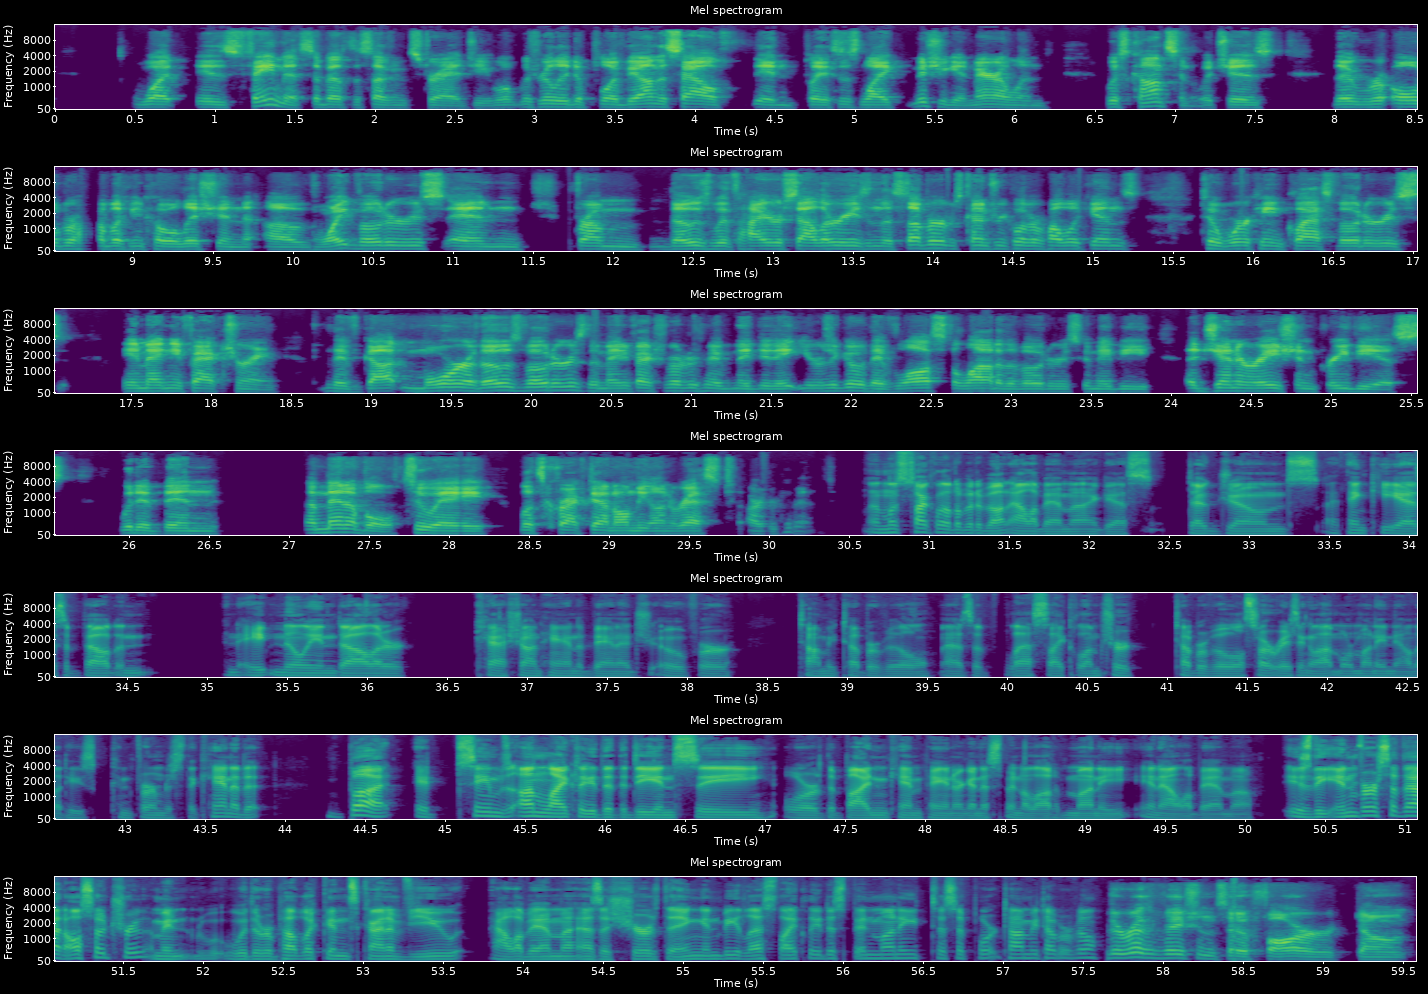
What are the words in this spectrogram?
What is famous about the Southern strategy? What was really deployed beyond the South in places like Michigan, Maryland, Wisconsin, which is the old Republican coalition of white voters and from those with higher salaries in the suburbs, country club Republicans, to working class voters in manufacturing they've got more of those voters, the manufactured voters, maybe they did eight years ago. They've lost a lot of the voters who maybe a generation previous would have been amenable to a let's crack down on the unrest argument. And let's talk a little bit about Alabama, I guess. Doug Jones, I think he has about an an eight million dollar cash on hand advantage over Tommy Tuberville as of last cycle. I'm sure Tuberville will start raising a lot more money now that he's confirmed as the candidate. But it seems unlikely that the DNC or the Biden campaign are going to spend a lot of money in Alabama. Is the inverse of that also true? I mean, would the Republicans kind of view Alabama as a sure thing and be less likely to spend money to support Tommy Tuberville? The reservations so far don't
